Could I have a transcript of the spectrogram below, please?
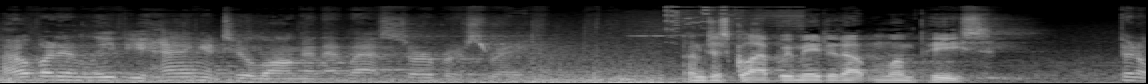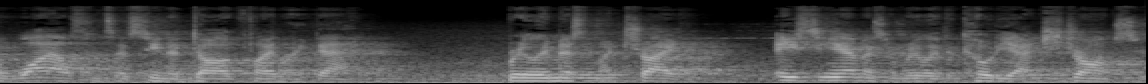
I hope I didn't leave you hanging too long on that last Cerberus raid. I'm just glad we made it out in one piece. Been a while since I've seen a dogfight like that. Really missed my trident. ACM isn't really the Kodiak strong suit.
